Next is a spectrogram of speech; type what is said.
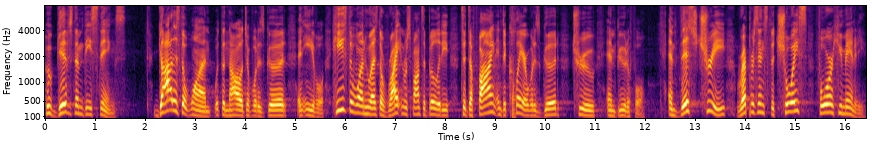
who gives them these things. God is the one with the knowledge of what is good and evil. He's the one who has the right and responsibility to define and declare what is good, true, and beautiful. And this tree represents the choice for humanity.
